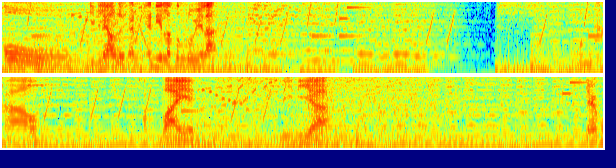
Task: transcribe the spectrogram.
โอ้อีกแล้วหรืออันอันนี้เราต้องลุยละมนขาวฉับไวลิเดียแกโห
